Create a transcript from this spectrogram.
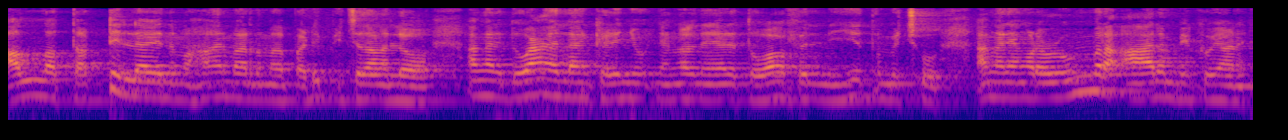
അല്ല തട്ടില്ല എന്ന് മഹാന്മാർ നമ്മളെ പഠിപ്പിച്ചതാണല്ലോ. അങ്ങനെ ദുആ എല്ലാം കഴിഞ്ഞു. ഞങ്ങൾ നേരെ തുവാഫിൽ നീയത്തും വെച്ചു. അങ്ങനെ ഞങ്ങളുടെ ഉമ്ര ആരംഭിക്കുകയാണ്.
